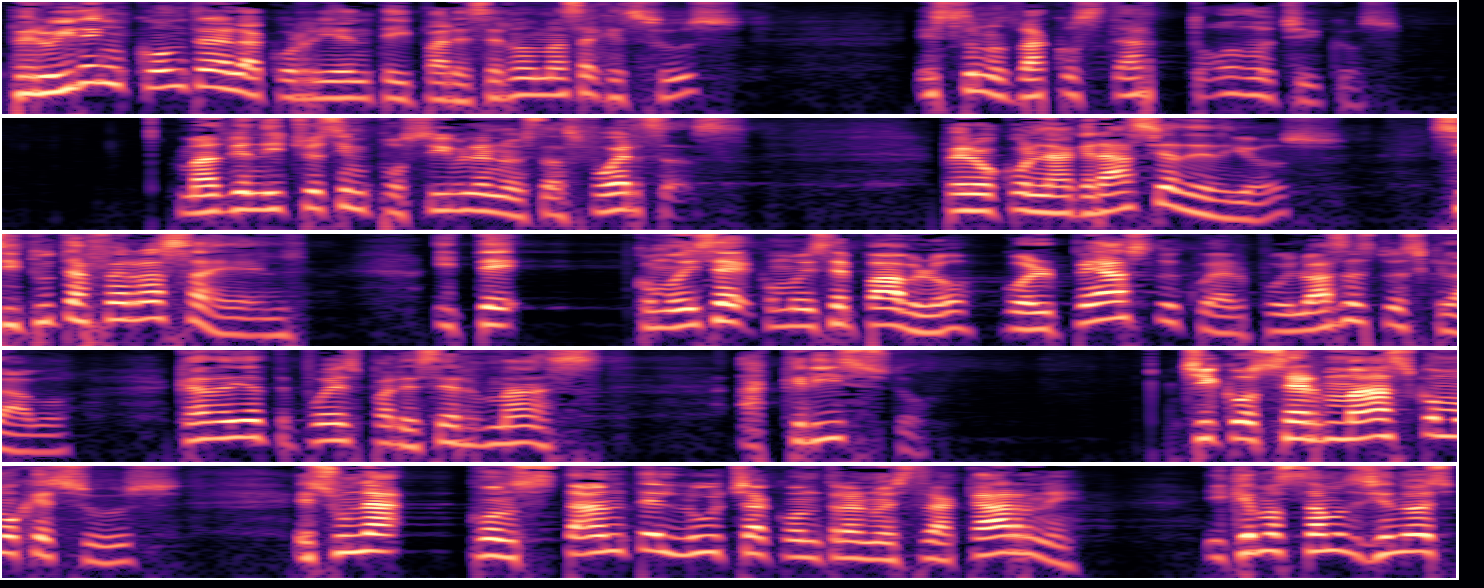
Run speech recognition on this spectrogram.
Pero ir en contra de la corriente y parecernos más a Jesús, esto nos va a costar todo, chicos. Más bien dicho, es imposible en nuestras fuerzas. Pero con la gracia de Dios, si tú te aferras a Él y te, como dice, como dice Pablo, golpeas tu cuerpo y lo haces tu esclavo, cada día te puedes parecer más a Cristo. Chicos, ser más como Jesús es una constante lucha contra nuestra carne. ¿Y qué estamos diciendo? Es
